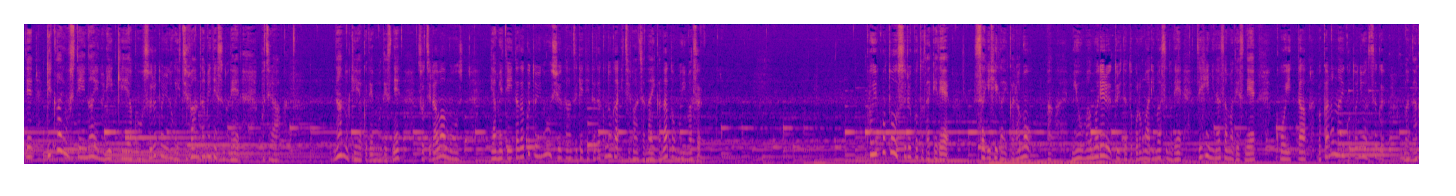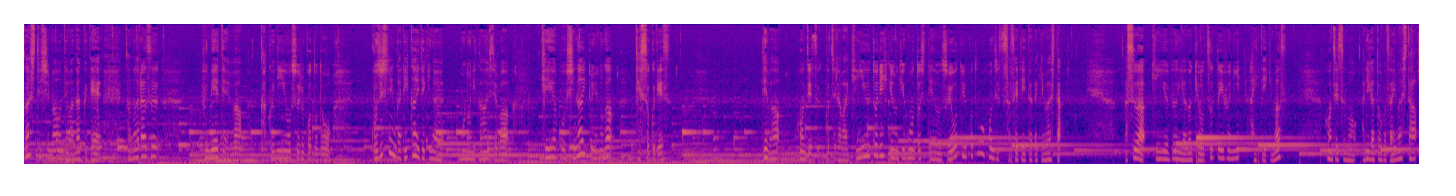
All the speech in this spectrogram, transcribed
で理解をしていないのに契約をするというのが一番ダメですのでこちら何の契約でもですねそちらはもうやめていただくというのを習慣づけていただくのが一番じゃないかなと思います。こういうことをすることだけで詐欺被害からも、まあ、身を守れるといったところもありますのでぜひ皆様ですねこういったわからないことにはすぐ、まあ、流してしまうんではなくて必ず不明点は確認をすることとご自身が理解できないものに関しては契約をしないというのが鉄則です。では本日こちらは金融取引の基本としての素養ということを本日させていただきました明日は金融分野の共通というふうに入っていきます本日もありがとうございました。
